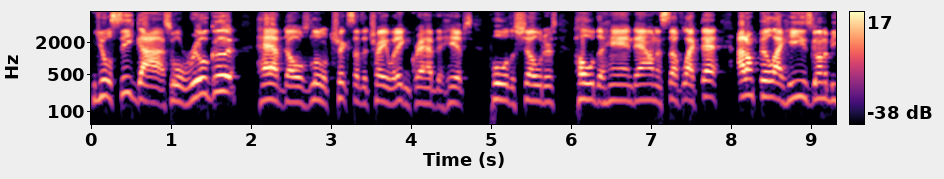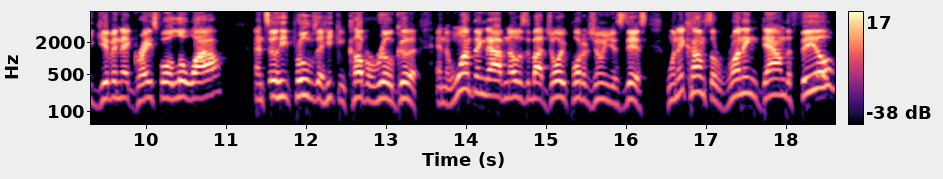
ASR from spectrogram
you'll see guys who are real good have those little tricks of the trade where they can grab the hips, pull the shoulders, hold the hand down, and stuff like that. I don't feel like he's to be given that grace for a little while until he proves that he can cover real good. And the one thing that I've noticed about Joey Porter Jr. is this when it comes to running down the field,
